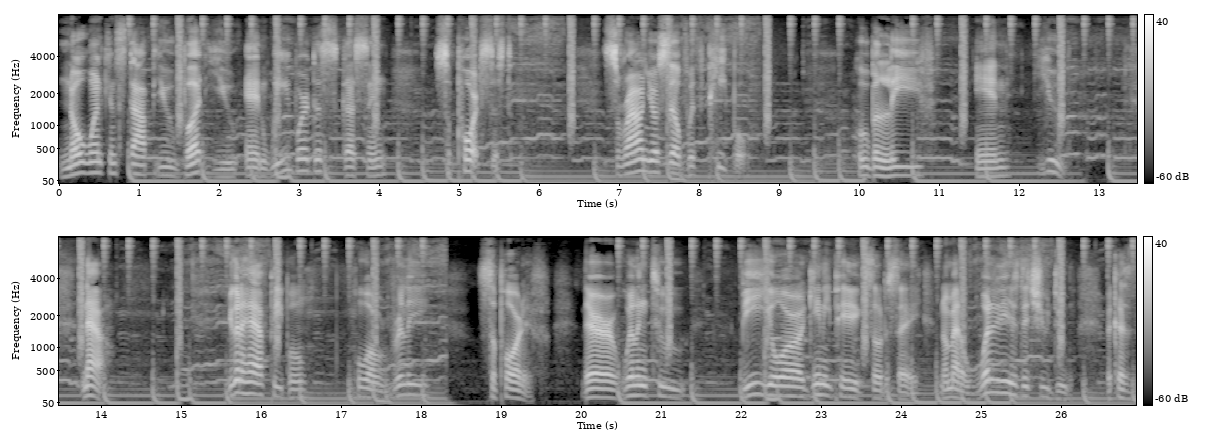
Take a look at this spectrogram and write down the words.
No one can stop you but you, and we were discussing support system. Surround yourself with people who believe in you. Now, you're going to have people who are really supportive. They're willing to be your guinea pig, so to say, no matter what it is that you do, because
